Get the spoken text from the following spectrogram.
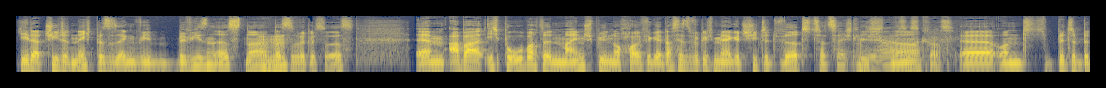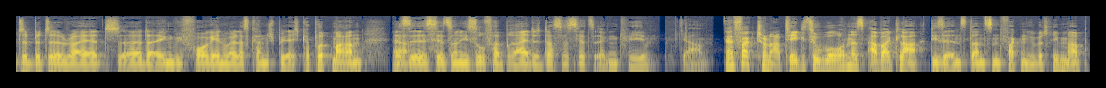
jeder cheatet nicht, bis es irgendwie bewiesen ist, ne, mhm. dass es wirklich so ist. Ähm, aber ich beobachte in meinen Spielen noch häufiger, dass jetzt wirklich mehr gecheatet wird tatsächlich. Ja, ne? das ist krass. Äh, und bitte, bitte, bitte Riot äh, da irgendwie vorgehen, weil das kann ein Spiel echt kaputt machen. Ja. Es ist jetzt noch nicht so verbreitet, dass es jetzt irgendwie ja. Das fuckt schon ab. Täglich zu beobachten ist, aber klar, diese Instanzen fucken übertrieben ab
